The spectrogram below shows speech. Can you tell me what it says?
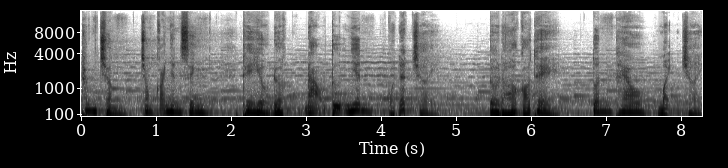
thăng trầm trong cõi nhân sinh thì hiểu được đạo tự nhiên của đất trời từ đó có thể tuân theo mệnh trời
